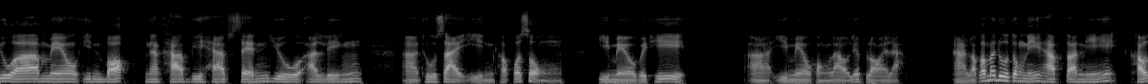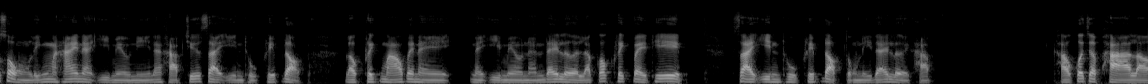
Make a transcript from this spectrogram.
your mail inbox นะครับ we have sent you a link to sign in เขาก็ส่งอีเมลไปที่อ่าอีเมลของเราเรียบร้อยละอ่าเราก็มาดูตรงนี้ครับ ตอนนี้เขาส่งลิงก์มาให้ในอีเมลนี้นะครับ ชื่อ sign in to Clipdop เราคลิกเมาส์ไปในในอีเมลนั้นได้เลย แล้วก็คลิกไปที่ sign in to Clipdop ตรงนี้ได้เลยครับ เขาก็จะพาเรา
